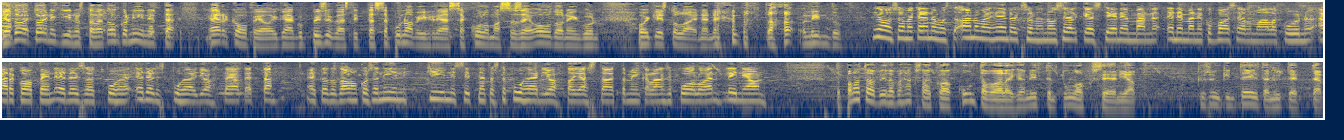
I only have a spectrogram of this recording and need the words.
ja to, toinen kiinnostava, että onko niin, että RKP on ikään kuin pysyvästi tässä punavihreässä kulmassa se outo niin kuin oikeistolainen tota, lintu? Joo, se on aika enemmän. Anna-Mai Henrikssonhan on selkeästi enemmän, enemmän niin kuin vasemmaalla kuin RKPn edelliset, puhe, edelliset puheenjohtajat, että, että tota, onko se niin kiinni sitten tästä puheenjohtajasta, että minkälainen se puolueen linja on? No palataan vielä vähäksi aikaa kuntavaaleihin ja niiden tulokseen ja kysynkin teiltä nyt, että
